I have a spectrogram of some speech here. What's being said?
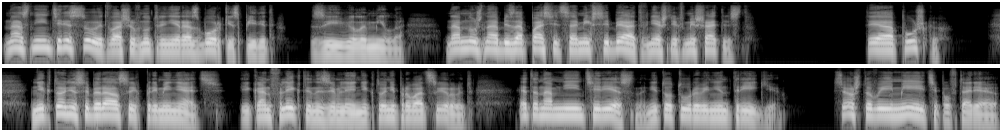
«Нас не интересуют ваши внутренние разборки, Спирит», — заявила Мила. «Нам нужно обезопасить самих себя от внешних вмешательств». «Ты о пушках?» «Никто не собирался их применять, и конфликты на Земле никто не провоцирует. Это нам не интересно, не тот уровень интриги. Все, что вы имеете, повторяю,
